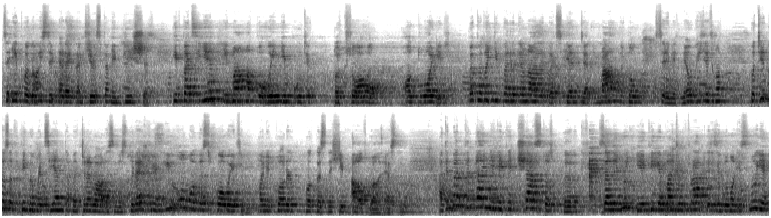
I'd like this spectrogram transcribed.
це і повісить не більше. І пацієнт, і мама повинні бути до цього готові. Ви повинні переконати пацієнта і маму, тому це від необхідно. Потрібно за такими пацієнтами тривали спостереження і обов'язковий моніторинг показників алфа-агресії. А тепер питання, яке часто е, задають, і яке я бачу в практиці, воно існує,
